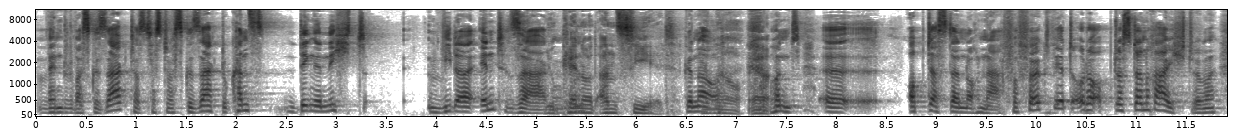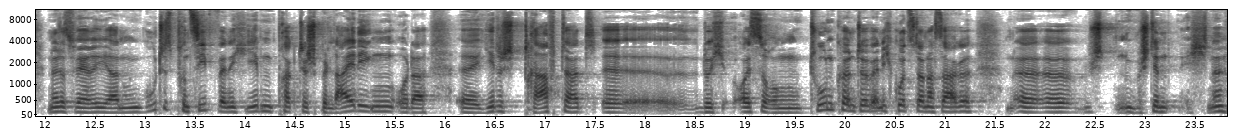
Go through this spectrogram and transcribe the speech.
wenn du was gesagt hast, hast du was gesagt. Du kannst Dinge nicht wieder entsagen. You cannot unsee it. Genau. genau ja. Und äh, ob das dann noch nachverfolgt wird oder ob das dann reicht. Wenn man, ne, das wäre ja ein gutes Prinzip, wenn ich jedem praktisch beleidigen oder äh, jede Straftat äh, durch Äußerungen tun könnte, wenn ich kurz danach sage, äh, äh stimmt nicht, ne?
